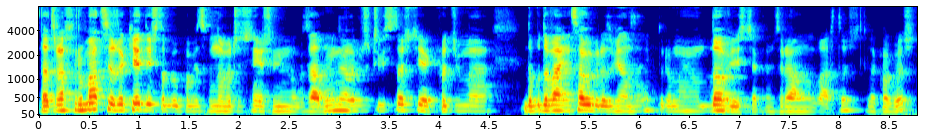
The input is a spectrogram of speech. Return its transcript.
ta transformacja, że kiedyś to był powiedzmy nowocześniejszy Linux admin, ale w rzeczywistości jak wchodzimy do budowania całych rozwiązań, które mają dowieść jakąś realną wartość dla kogoś,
